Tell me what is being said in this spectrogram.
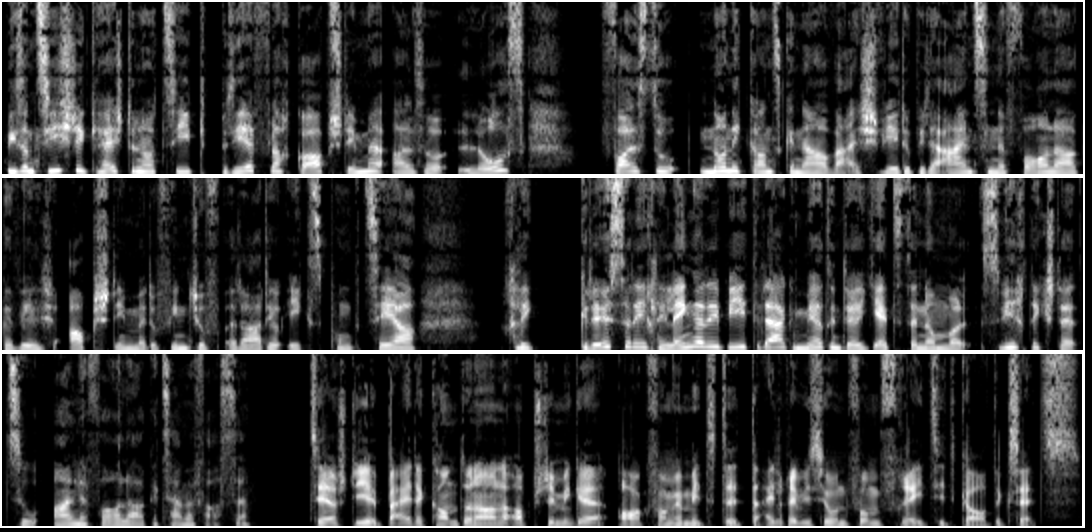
Bis am Dienstag hast du noch Zeit, brieflich abstimmen, also los. Falls du noch nicht ganz genau weißt, wie du bei den einzelnen Vorlagen willst abstimmen, du findest auf radiox.ch grössere, ein längere Beiträge. Wir tun dir jetzt nochmal das Wichtigste zu allen Vorlagen zusammenfassen. Zuerst die beiden kantonalen Abstimmungen, angefangen mit der Teilrevision vom Freizeitgartengesetz.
